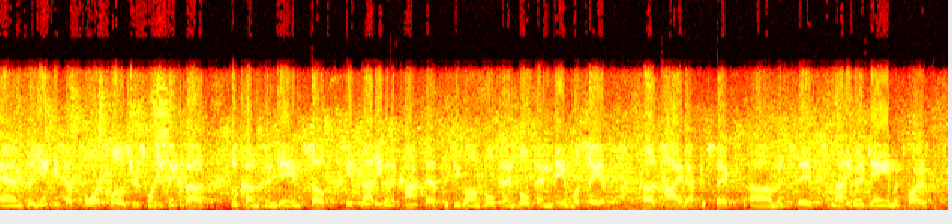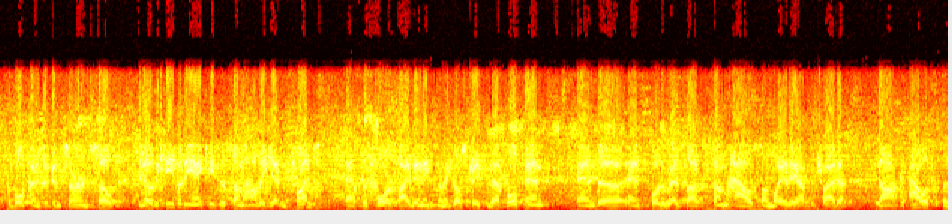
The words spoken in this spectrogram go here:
and the Yankees have four closers when you think about who comes in games. So it's not even a contest if you go on bullpen, bullpen game. Let's say it's uh, tied after six. Um, it's, it's not even a game as far as the bullpens are concerned. So, you know, the key for the Yankees is somehow they get in front after four or five innings and they go straight to that bullpen. And, uh, and for the Red Sox, somehow, some way, they have to try to knock out a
